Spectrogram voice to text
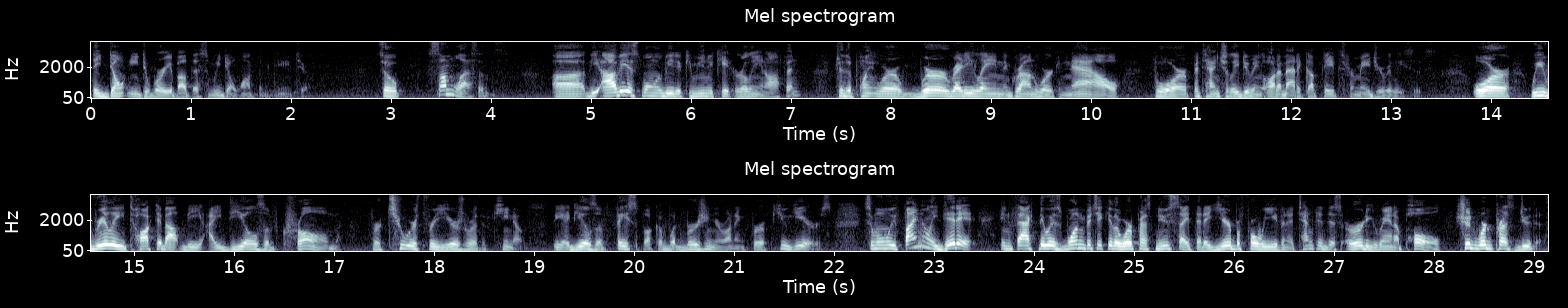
they don't need to worry about this and we don't want them to need to. So some lessons. Uh, the obvious one would be to communicate early and often to the point where we're already laying the groundwork now for potentially doing automatic updates for major releases. Or we really talked about the ideals of Chrome for two or three years worth of keynotes, the ideals of Facebook, of what version you're running for a few years. So when we finally did it, in fact, there was one particular WordPress news site that a year before we even attempted this already ran a poll, should WordPress do this?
